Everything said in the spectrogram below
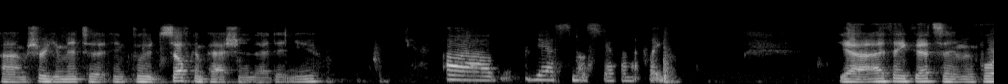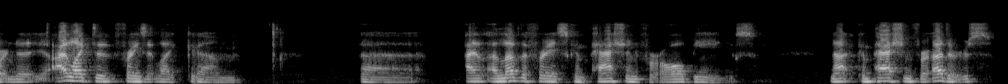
I'm sure you meant to include self compassion in that, didn't you? Uh, yes, most definitely. Yeah, I think that's important. I like to phrase it like um, uh, I, I love the phrase compassion for all beings, not compassion for others,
